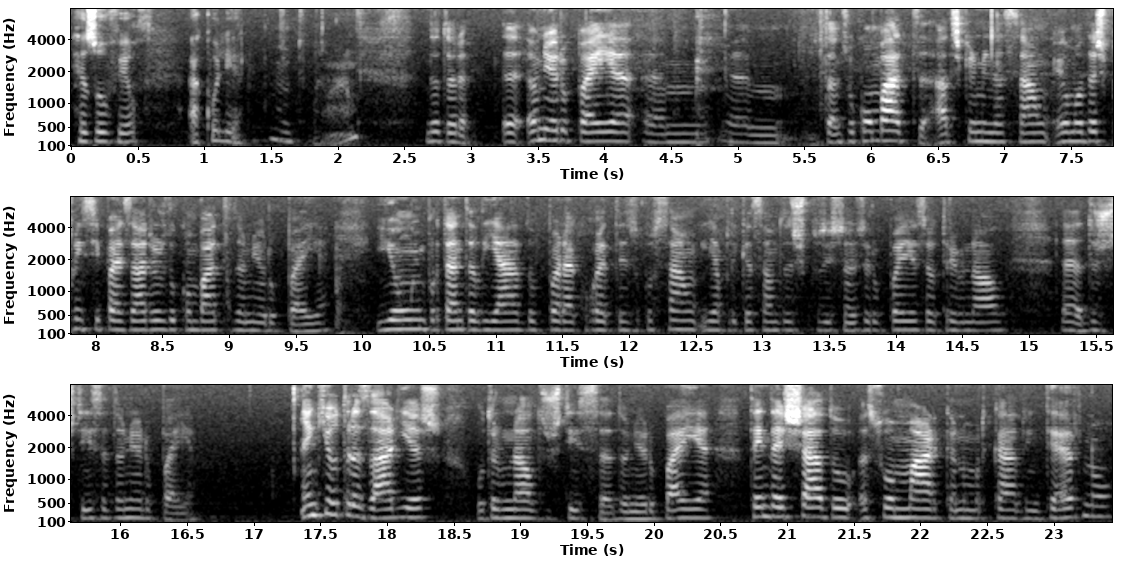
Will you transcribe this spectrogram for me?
resolveu acolher. Muito bem. Doutora, a União Europeia, um, um, portanto, o combate à discriminação é uma das principais áreas do combate da União Europeia e um importante aliado para a correta execução e aplicação das disposições europeias é o Tribunal uh, de Justiça da União Europeia. Em que outras áreas o Tribunal de Justiça da União Europeia tem deixado a sua marca no mercado interno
